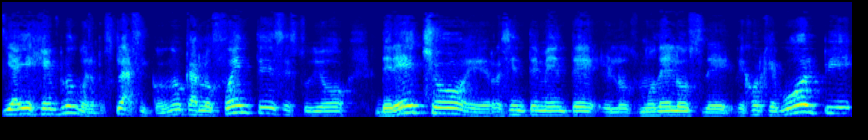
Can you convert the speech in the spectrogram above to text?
y hay ejemplos, bueno, pues clásicos, ¿no? Carlos Fuentes estudió Derecho, eh, recientemente eh, los modelos de, Jorge Volpi,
